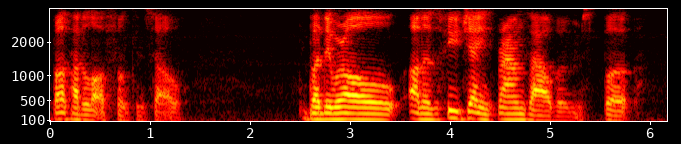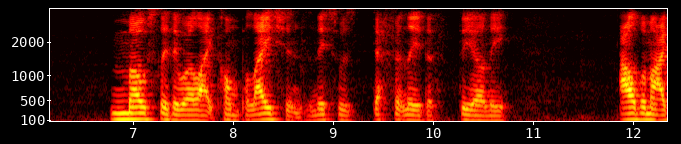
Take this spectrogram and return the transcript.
Both had a lot of funk and soul. But they were all. Oh, there's a few James Brown's albums, but mostly they were like compilations, and this was definitely the the only album I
